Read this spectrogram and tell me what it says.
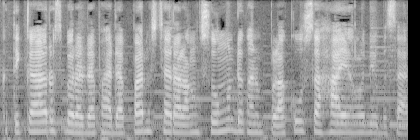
ketika harus berhadapan-hadapan secara langsung dengan pelaku usaha yang lebih besar.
